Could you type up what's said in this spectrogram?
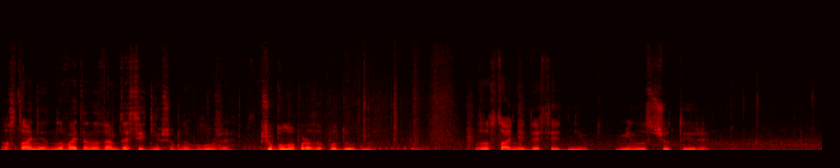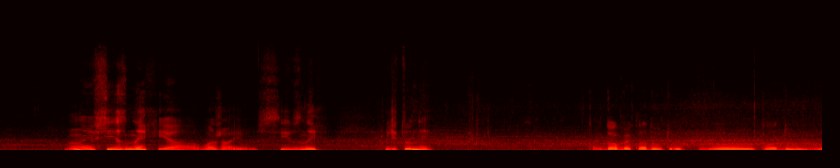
останні, давайте назвемо 10 днів, щоб не було вже. Щоб було правдоподобно. За останні 10 днів. Мінус 4. Ну і всі з них, я вважаю, всі з них літуни. Так, добре, кладу, труб, о, кладу о,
